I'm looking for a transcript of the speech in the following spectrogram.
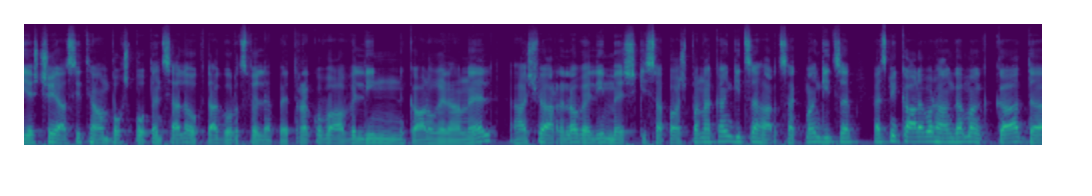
ես չի ասի, թե ամբողջ պոտենցիալը օգտագործվել է։ Պետրակովը ավելին կարող էր անել, հաշվի առնելով էլի մեր կիսապաշտպանական գիծը, հարցակման գիծը, բայց մի կարևոր հանգամանք կա, դա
